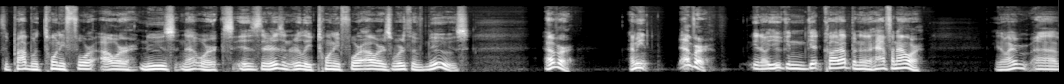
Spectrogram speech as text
the problem with 24-hour news networks is there isn't really 24 hours worth of news ever. I mean, never. You know, you can get caught up in a half an hour. You know, I'm uh,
